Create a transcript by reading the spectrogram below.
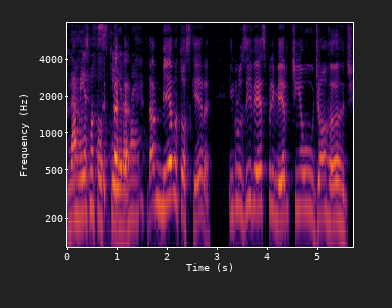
Da mesma tosqueira, né? da mesma tosqueira. Inclusive, esse primeiro tinha o John Hurt,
